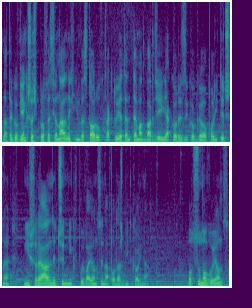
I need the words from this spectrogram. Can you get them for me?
Dlatego większość profesjonalnych inwestorów traktuje ten temat bardziej jako ryzyko geopolityczne niż realny czynnik wpływający na podaż bitcoina. Podsumowując,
